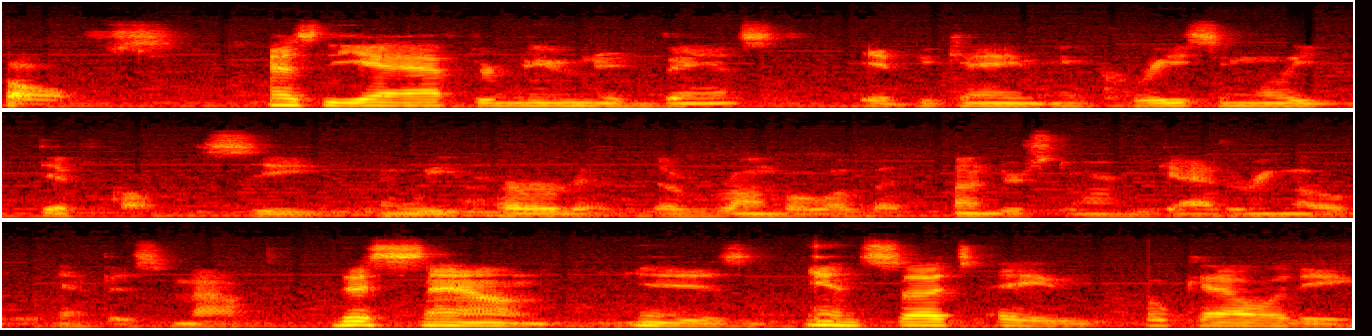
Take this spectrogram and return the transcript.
gulfs. As the afternoon advanced, it became increasingly difficult to see, and we heard the rumble of a thunderstorm gathering over Tempest Mountain. This sound is in such a locality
